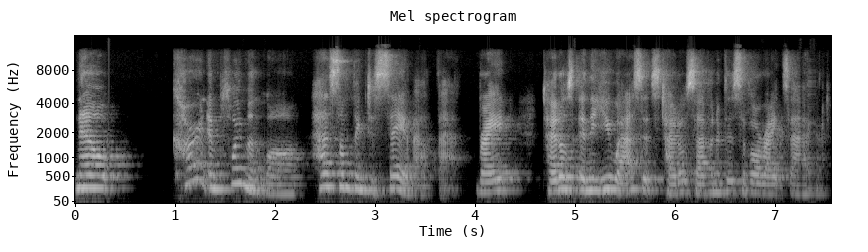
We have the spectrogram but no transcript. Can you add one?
Now, current employment law has something to say about that, right? Titles in the US, it's Title VII of the Civil Rights Act.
